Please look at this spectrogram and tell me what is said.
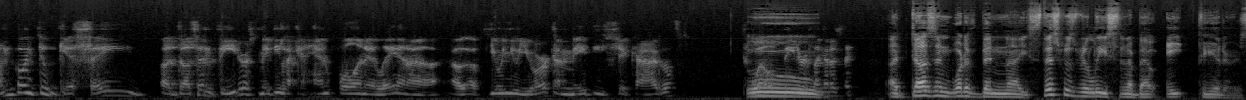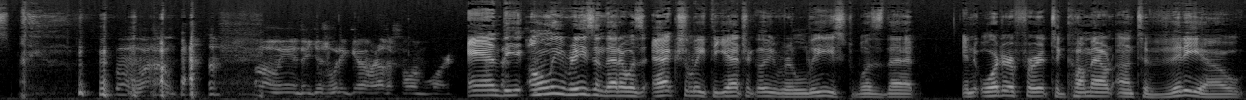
I'm going to guess say a dozen theaters, maybe like a handful in LA and a, a, a few in New York and maybe Chicago. Twelve theaters, I'm gonna say. A dozen would have been nice this was released in about eight theaters Oh wow. oh man, they just wouldn't give another four more. And the only reason that it was actually theatrically released was that in order for it to come out onto video,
